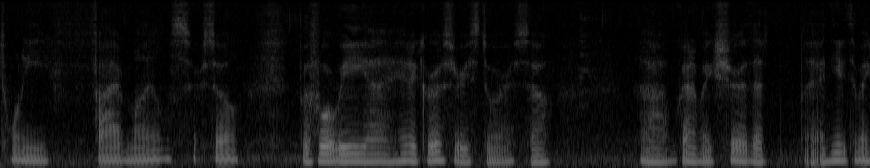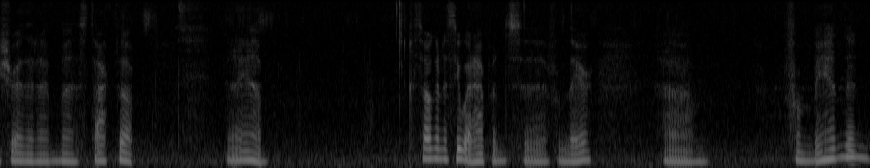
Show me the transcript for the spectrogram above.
25 miles or so before we uh, hit a grocery store. So uh, I'm gonna make sure that I needed to make sure that I'm uh, stocked up, and I am. So I'm gonna see what happens uh, from there. Um, from Bandon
